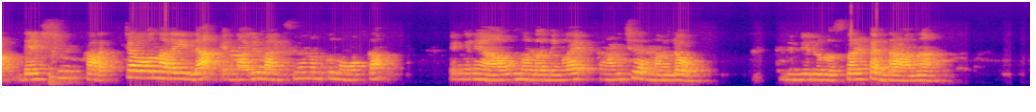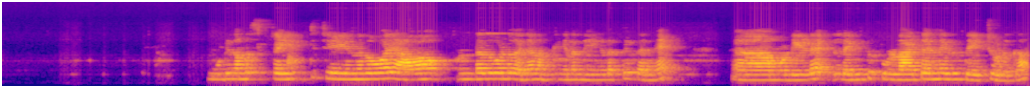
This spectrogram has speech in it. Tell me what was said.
അപ്ഡേഷൻ കറക്റ്റ് ആവുമെന്ന് അറിയില്ല. എന്നാലും മാക്സിമം നമുക്ക് നോക്കാം. എങ്ങനെയാവും എന്നുള്ളത് നിങ്ങളെ കാണിച്ചു തരണമല്ലോ. ഇതിന്റെ ഒരു റിസൾട്ട് എന്താണെന്ന്. മുടി നമ്മൾ സ്ട്രെയിറ്റ് ചെയ്യുന്നത് പോലെ ആവേണ്ടത് കൊണ്ട് തന്നെ നമുക്കിങ്ങനെ നീളത്തിൽ തന്നെ മുടിയുടെ ലെങ്ത് ഫുള്ളായിട്ട് തന്നെ ഇത് തേച്ച് കൊടുക്കാം.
